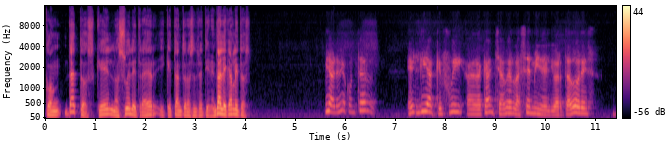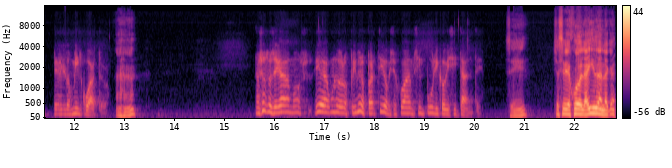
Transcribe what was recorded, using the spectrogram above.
con datos que él nos suele traer y que tanto nos entretienen. Dale, Carlitos. Mira, les voy a contar el día que fui a la cancha a ver la semi del Libertadores del 2004. Ajá. Nosotros llegábamos, era uno de los primeros partidos que se jugaban sin público visitante, Sí. Ya se había jugado la ida en la ca-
